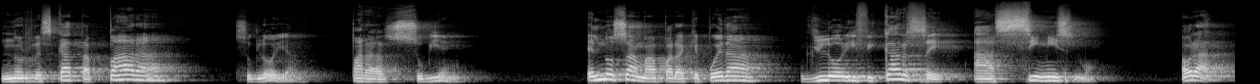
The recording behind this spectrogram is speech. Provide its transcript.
nos rescata para su gloria, para su bien. Él nos ama para que pueda glorificarse a sí mismo. Ahora,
